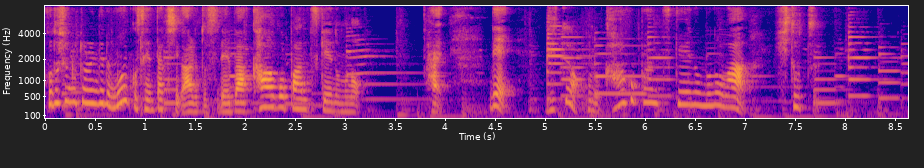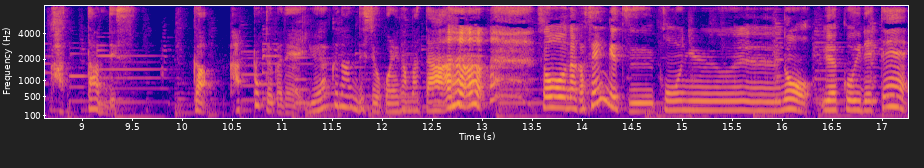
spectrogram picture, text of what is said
今年のトレンドでもう一個選択肢があるとすればカーゴパンツ系のもの。はい。で実はこのカーゴパンツ系のものは一つ買ったんです。が買ったというかね予約なんですよこれがまた。そうなんか先月購入の予約を入れて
